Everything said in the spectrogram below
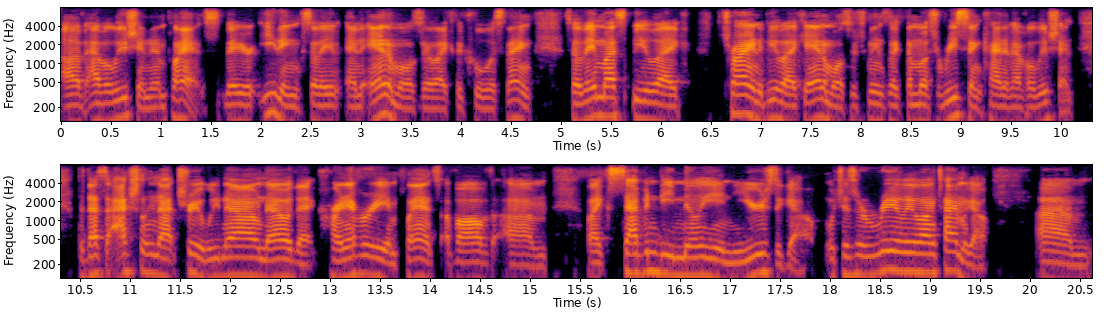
of evolution in plants. They're eating so they and animals are like the coolest thing. So they must be like trying to be like animals which means like the most recent kind of evolution. But that's actually not true. We now know that carnivory in plants evolved um, like 70 million years ago which is a really long time ago um,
